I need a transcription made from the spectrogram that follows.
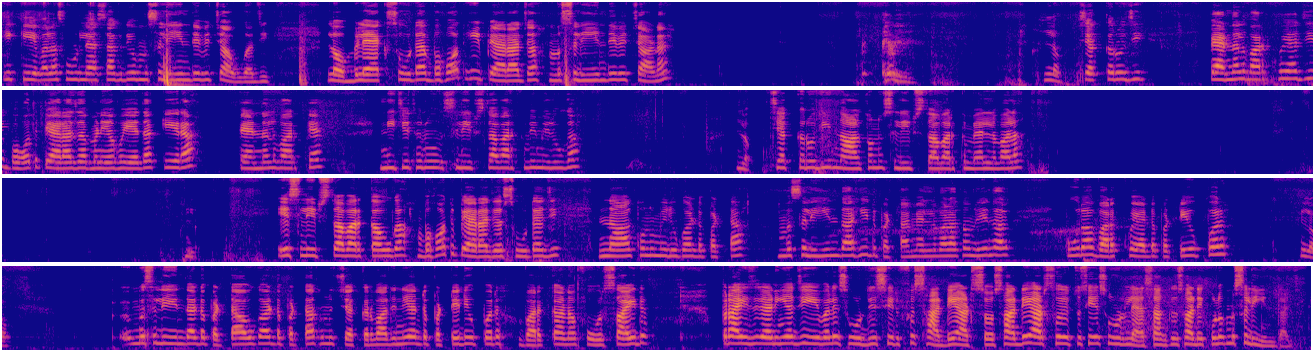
ਇੱਕ ਇਹ ਵਾਲਾ ਸੂਟ ਲੈ ਸਕਦੇ ਹੋ, ਮਸਲੀਨ ਦੇ ਵਿੱਚ ਆਊਗਾ ਜੀ। ਲਓ ਬਲੈਕ ਸੂਟ ਹੈ, ਬਹੁਤ ਹੀ ਪਿਆਰਾ ਜਿਹਾ ਮਸਲੀਨ ਦੇ ਵਿੱਚ ਆਣਾ ਲਓ ਚੈੱਕ ਕਰੋ ਜੀ। ਪੈਨਲ ਵਰਕ ਹੋਇਆ ਜੀ, ਬਹੁਤ ਪਿਆਰਾ ਜਿਹਾ ਬਣਿਆ ਹੋਇਆ ਇਹਦਾ ਘੇਰਾ। ਪੈਨਲ ਵਰਕ ਹੈ। ਨੀਚੇ ਤੁਹਾਨੂੰ ਸਲੀਪਸ ਦਾ ਵਰਕ ਵੀ ਮਿਲੂਗਾ। ਲਓ ਚੈੱਕ ਕਰੋ ਜੀ, ਨਾਲ ਤੁਹਾਨੂੰ ਸਲੀਵਸ ਦਾ ਵਰਕ ਮਿਲਣ ਵਾਲਾ। ਇਹ ਸਲੀਵਸ ਦਾ ਵਰਕ ਆਊਗਾ। ਬਹੁਤ ਪਿਆਰਾ ਜਿਹਾ ਸੂਟ ਹੈ ਜੀ। ਨਾਲ ਤੁਹਾਨੂੰ ਮਿਲੂਗਾ ਦੁਪੱਟਾ, ਮਸਲੀਨ ਦਾ ਹੀ ਦੁਪੱਟਾ ਮਿਲਣ ਵਾਲਾ ਤੁਹਾਨੂੰ, ਇਹਦੇ ਨਾਲ ਪੂਰਾ ਵਰਕ ਹੋਇਆ ਦੁਪੱਟੇ ਉੱਪਰ। ਲਓ, ਮਸਲੀਨ ਦਾ ਦੁਪੱਟਾ ਆਊਗਾ, ਦੁਪੱਟਾ ਤੁਹਾਨੂੰ ਚੈੱਕ ਕਰਵਾ ਦਿੰਦੇ ਆ ਦੁਪੱਟੇ ਦੇ ਉੱਪਰ ਵਰਕ ਆਣਾ ਫੋਰ ਸਾਈਡ ਪ੍ਰਾਈਸ ਰਹਿਣੀ ਆ ਜੀ, ਇਹ ਵਾਲੇ ਸੂਟ ਦੀ ਸਿਰਫ 850 850 ਦੇ ਤੁਸੀਂ ਇਹ ਸੂਟ ਲੈ ਸਕਦੇ ਹੋ ਸਾਡੇ ਕੋਲ ਮਸਲੀਨ ਦਾ ਜੀ।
